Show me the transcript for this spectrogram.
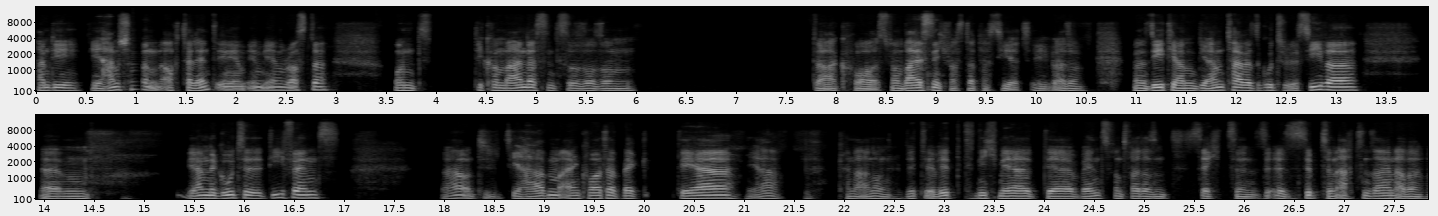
haben die, die haben schon auch Talent in ihrem, in ihrem Roster. Und die Commanders sind so, so, so ein Dark Horse. Man weiß nicht, was da passiert. Also man sieht, die haben, die haben teilweise gute Receiver, ähm, die haben eine gute Defense. Ja, und die, die haben einen Quarterback, der, ja, keine Ahnung, wird, er wird nicht mehr der Vance von 2016, äh, 17, 18 sein, aber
